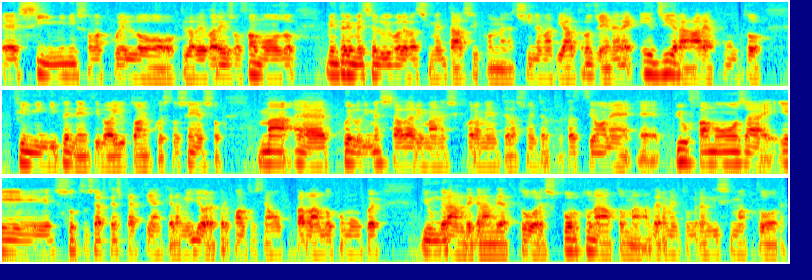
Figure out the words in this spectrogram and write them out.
eh, simili insomma, a quello che l'aveva reso famoso, mentre invece lui voleva cimentarsi con cinema di altro genere e girare appunto film indipendenti lo aiutò in questo senso ma eh, quello di Messala rimane sicuramente la sua interpretazione eh, più famosa e, sotto certi aspetti anche la migliore, per quanto stiamo parlando comunque di un grande, grande attore, sfortunato, ma veramente un grandissimo attore.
